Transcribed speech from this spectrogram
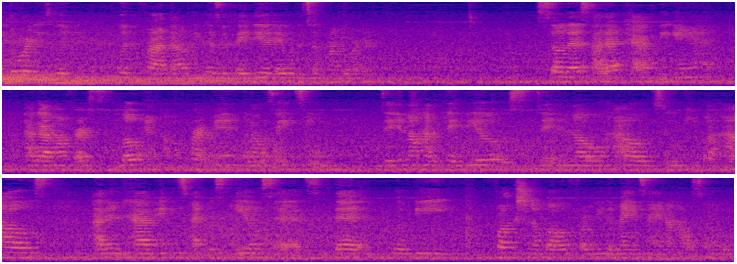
authorities wouldn't, wouldn't find out because if they did, they would have took my daughter. So that's how that path began. I got my first low income apartment when I was 18. Didn't know how to pay bills, didn't know how to keep a house. I didn't have any type of skill sets that would be functionable for me to maintain a household.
